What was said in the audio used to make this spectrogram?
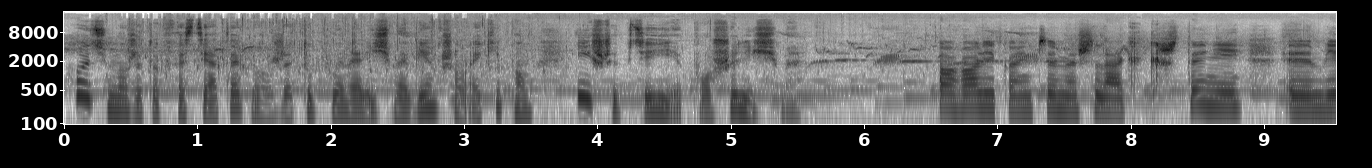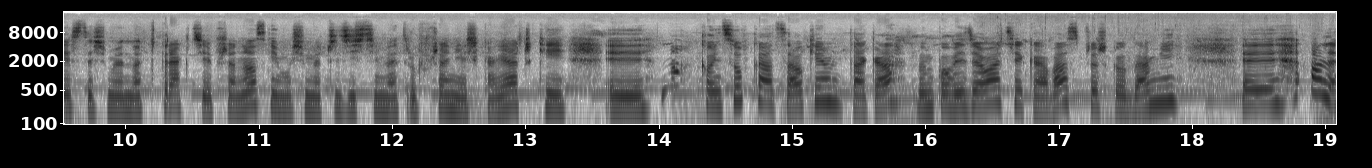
choć może to kwestia tego, że tu płynęliśmy większą ekipą i szybciej je płoszyliśmy. Powoli kończymy szlak Krztyni. Jesteśmy w trakcie przenoski, musimy 30 metrów przenieść kajaczki. Y, No, końcówka całkiem taka, bym powiedziała, ciekawa, z przeszkodami, y, ale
